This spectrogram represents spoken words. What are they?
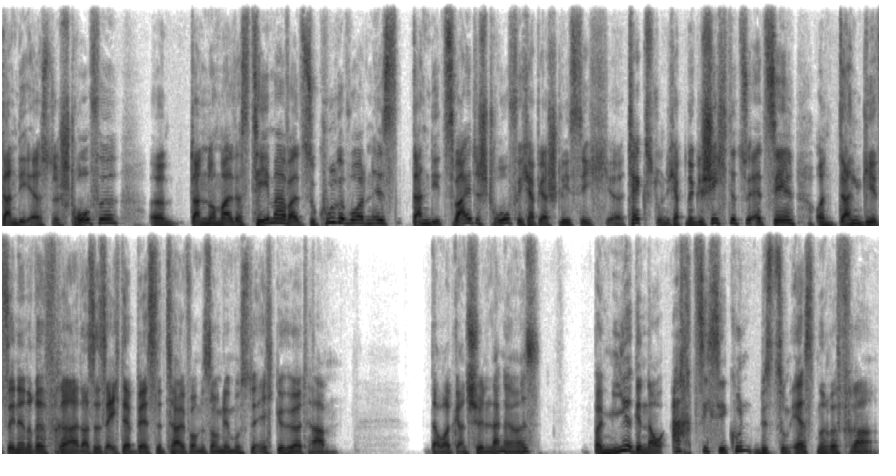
dann die erste Strophe, äh, dann nochmal das Thema, weil es so cool geworden ist, dann die zweite Strophe, ich habe ja schließlich äh, Text und ich habe eine Geschichte zu erzählen und dann geht's in den Refrain. Das ist echt der beste Teil vom Song, den musst du echt gehört haben. Dauert ganz schön lange, was? Bei mir genau 80 Sekunden bis zum ersten Refrain.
